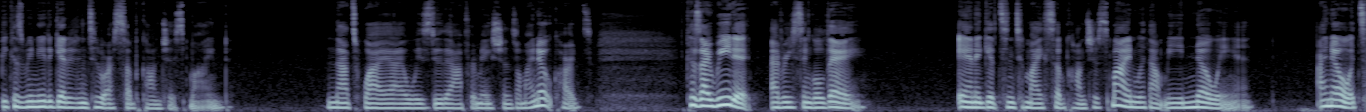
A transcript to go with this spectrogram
because we need to get it into our subconscious mind. And that's why I always do the affirmations on my note cards because I read it every single day and it gets into my subconscious mind without me knowing it. I know it's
